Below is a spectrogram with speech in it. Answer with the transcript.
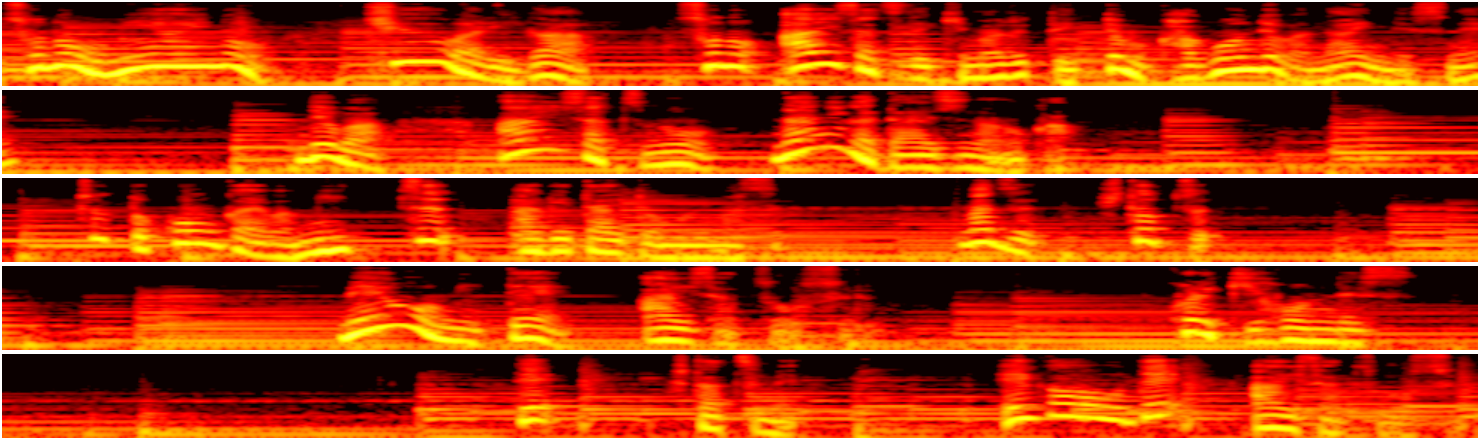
そのお見合いの9割がその挨拶で決まるって言っても過言ではないんですね。では挨拶の何が大事なのかちょっと今回は3つ挙げたいと思います。まず1つ。目を見て挨拶をする。これ基本です。で2つ目。笑顔で挨拶をする。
